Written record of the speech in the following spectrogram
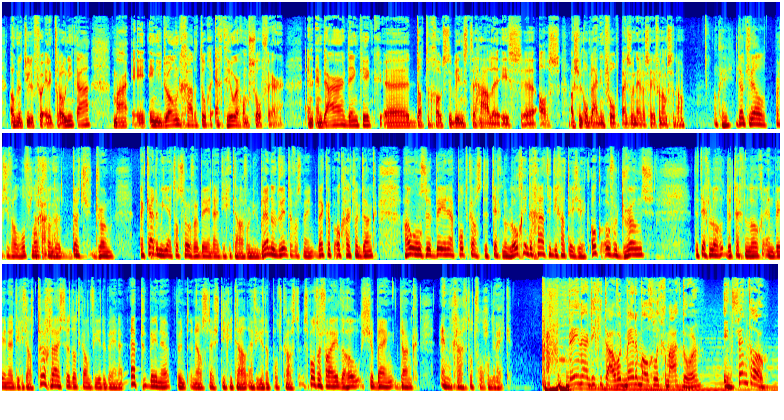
ook natuurlijk veel elektronica. Maar in, in, die drone gaat het toch echt heel erg om software. En, en daar denk ik dat de grootste winst te halen is als, als je een opleiding volgt bij zo'n ROC van Amsterdam. Oké, okay, dankjewel Parsifal Hofland van de Dutch Drone Academy. En tot zover BNR Digitaal voor nu. Brendo de Winter was mijn backup, ook hartelijk dank. Hou onze BNR-podcast De Technoloog in de gaten. Die gaat deze week ook over drones. De technoloog, de technoloog en BNR Digitaal terugluisteren. Dat kan via de BNR-app, bnr.nl slash digitaal... en via de podcast Spotify, the whole shebang. Dank en graag tot volgende week. BNR Digitaal wordt mede mogelijk gemaakt door Incentro.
